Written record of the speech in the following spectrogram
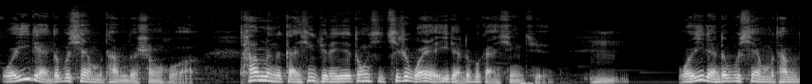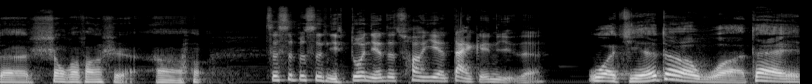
我一点都不羡慕他们的生活，他们感兴趣的一些东西，其实我也一点都不感兴趣，嗯，我一点都不羡慕他们的生活方式啊。这是不是你多年的创业带给你的？我觉得我在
